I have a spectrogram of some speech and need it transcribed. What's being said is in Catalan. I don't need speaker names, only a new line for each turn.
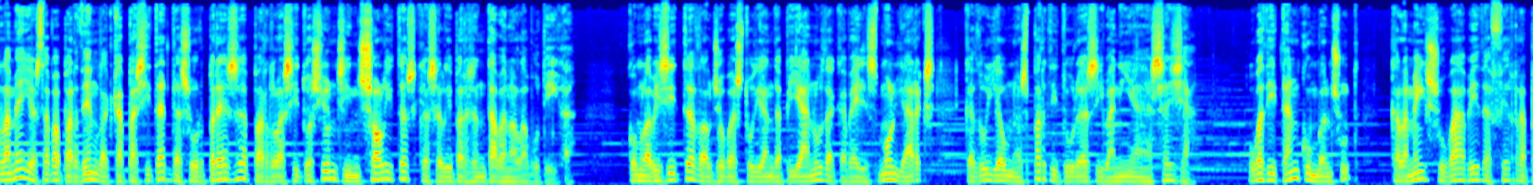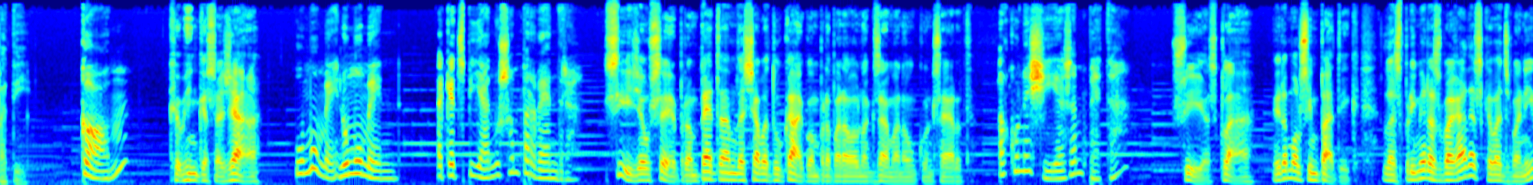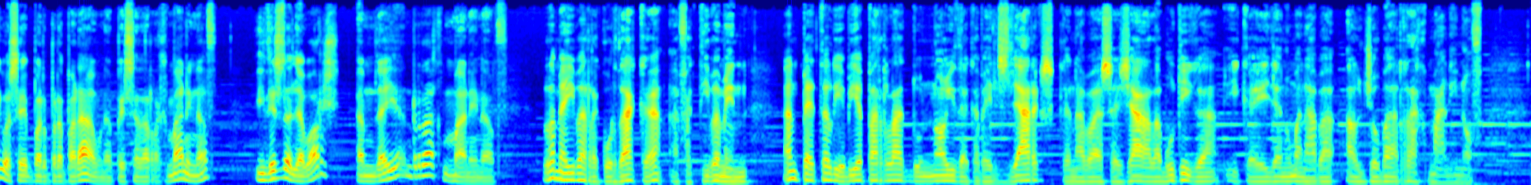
La May estava perdent la capacitat de sorpresa per les situacions insòlites que se li presentaven a la botiga, com la visita del jove estudiant de piano de cabells molt llargs que duia unes partitures i venia a assajar. Ho va dir tan convençut que la May s'ho va haver de fer repetir.
Com?
Que vinc a assajar.
Un moment, un moment. Aquests pianos són per vendre.
Sí, ja ho sé, però en Peta em deixava tocar quan preparava un examen o un concert.
El coneixies, en Peta?
Sí, és clar. Era molt simpàtic. Les primeres vegades que vaig venir va ser per preparar una peça de Rachmaninoff i des de llavors em deia Rachmaninoff.
La May va recordar que, efectivament, en Peta li havia parlat d'un noi de cabells llargs que anava a assajar a la botiga i que ell anomenava el jove Rachmaninoff.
